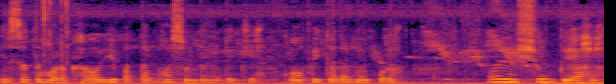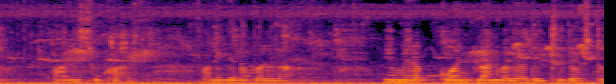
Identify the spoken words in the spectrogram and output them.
कैसा तो हो रखा है और ये पत्ता बहुत सुंदर है, देखिए। कॉफ़ी कलर है पूरा। और सूख गया है। पानी सूखा है। पानी देना पड़ेगा। ये मेरा कॉइन प्लांट वगैरह देखिए दोस्तों।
